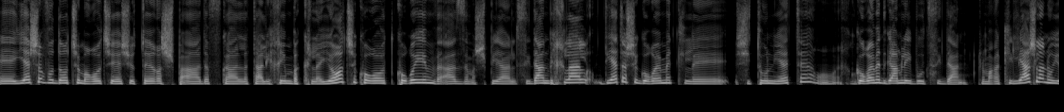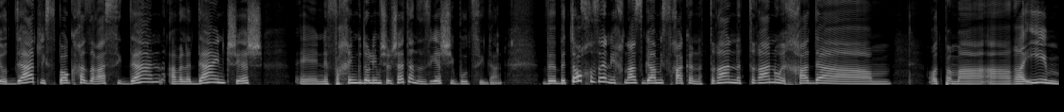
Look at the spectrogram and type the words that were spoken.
אה, יש עבודות שמראות שיש יותר השפעה דווקא על התהליכים בכליות שקורים, ואז זה משפיע על סידן. בכלל, דיאטה שגורמת לשיתון יתר, או גורמת גם לאיבוד סידן. כלומר, הכליה שלנו יודעת לספוג חזרה סידן, אבל עדיין כשיש אה, נפחים גדולים של שתן, אז יש עיבוד סידן. ובתוך זה נכנס גם משחק הנתרן, נתרן הוא אחד ה... עוד פעם, הרעים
